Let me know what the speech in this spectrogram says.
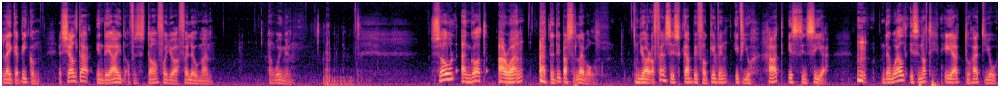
like a beacon, a shelter in the eye of a storm for your fellow men and women. Soul and God are one at the deepest level. Your offenses can be forgiven if your heart is sincere. the world is not here to hurt you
